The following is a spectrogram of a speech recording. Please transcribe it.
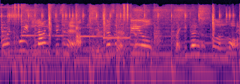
Oh, it's quite light, isn't it? Absolutely It doesn't correct, yeah. feel like you don't have to pull a lot.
